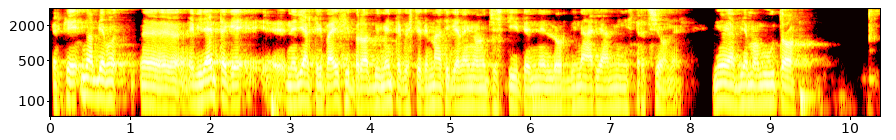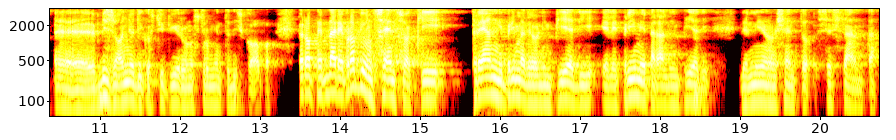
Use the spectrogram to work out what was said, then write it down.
Perché noi abbiamo, eh, evidente che eh, negli altri paesi probabilmente queste tematiche vengono gestite nell'ordinaria amministrazione. Noi abbiamo avuto eh, bisogno di costituire uno strumento di scopo. Però per dare proprio un senso a chi tre anni prima delle Olimpiadi e le prime Paralimpiadi del 1960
